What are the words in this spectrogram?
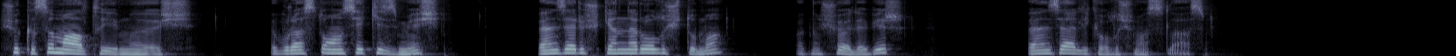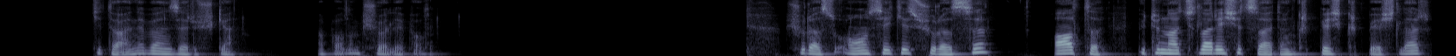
şu kısım 6'ymış. E burası da 18'miş. Benzer üçgenler oluştu mu? Bakın şöyle bir benzerlik oluşması lazım. İki tane benzer üçgen. Yapalım şöyle yapalım. Şurası 18 şurası 6. Bütün açılar eşit zaten. 45 45'ler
